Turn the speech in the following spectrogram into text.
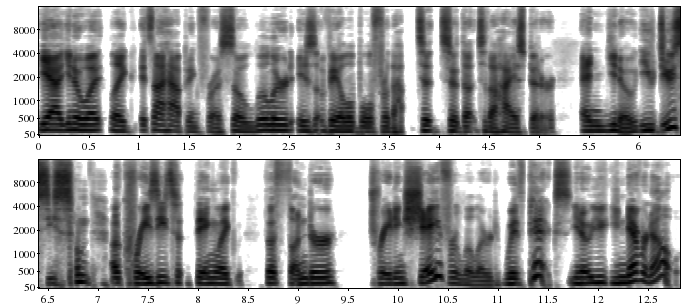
yeah, you know what? Like it's not happening for us. So Lillard is available for the to to the to the highest bidder. And you know, you do see some a crazy thing like the Thunder trading Shai for Lillard with picks. You know, you, you never know.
